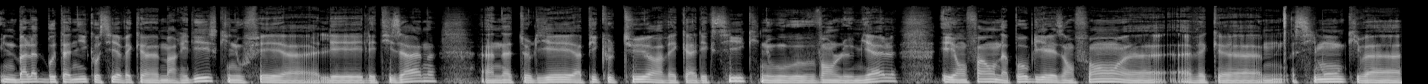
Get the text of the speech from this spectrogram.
une balade botanique aussi avec euh, Marie-Lise qui nous fait euh, les, les tisanes. Un atelier apiculture avec Alexis qui nous vend le miel. Et enfin, on n'a pas oublié les enfants euh, avec euh, Simon qui va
